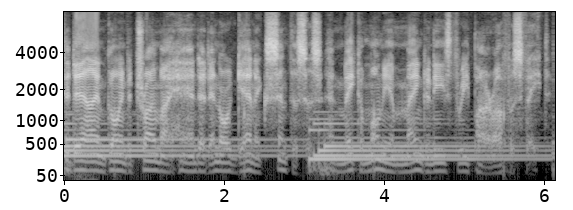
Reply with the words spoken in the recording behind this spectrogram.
Today I am going to try my hand at inorganic synthesis and make ammonium manganese 3 pyrophosphate,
